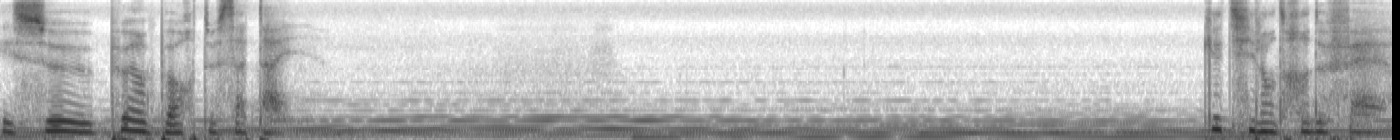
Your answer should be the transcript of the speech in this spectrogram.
Et ce, peu importe sa taille. Qu'est-il en train de faire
